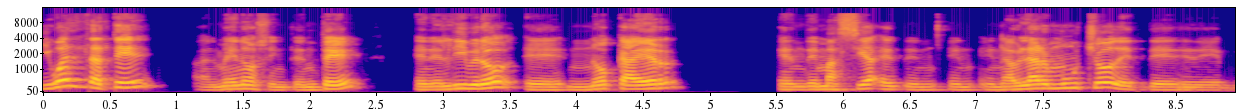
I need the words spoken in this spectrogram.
Igual traté, al menos intenté, en el libro eh, no caer en, en, en, en, hablar mucho de, de, de,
